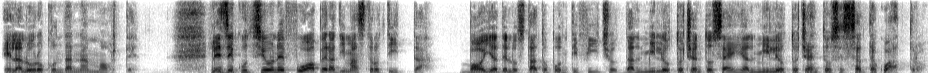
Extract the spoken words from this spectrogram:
e la loro condanna a morte. L'esecuzione fu opera di Mastro Titta, boia dello Stato Pontificio dal 1806 al 1864.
